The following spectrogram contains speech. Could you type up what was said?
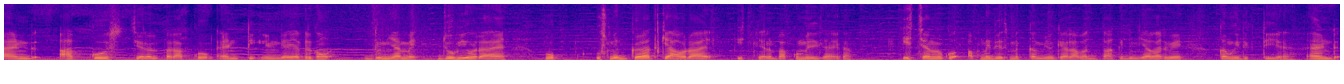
एंड आपको उस चैनल पर आपको एंटी इंडिया या फिर कहूँ दुनिया में जो भी हो रहा है, वो, उसमें गलत क्या हो रहा है, इस चैनल पर आपको मिल जाएगा। इस चैनल को अपने देश में कमियों के अलावा बाकी दुनिया भर में कमी दिखती है। एंड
